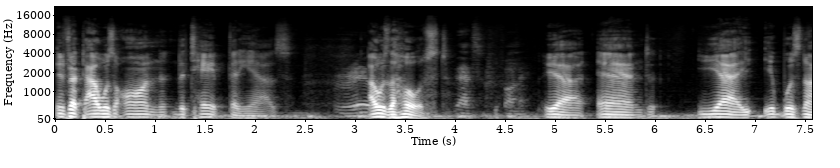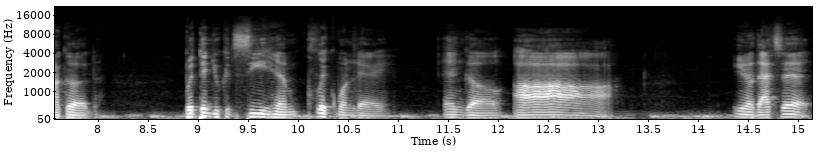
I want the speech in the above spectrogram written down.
In fact, I was on the tape that he has. Really? I was the host. That's funny. Yeah, and yeah, it was not good. But then you could see him click one day and go, ah, you know, that's it.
